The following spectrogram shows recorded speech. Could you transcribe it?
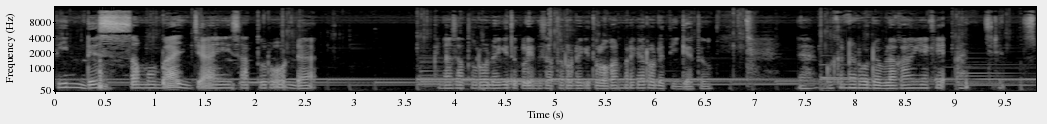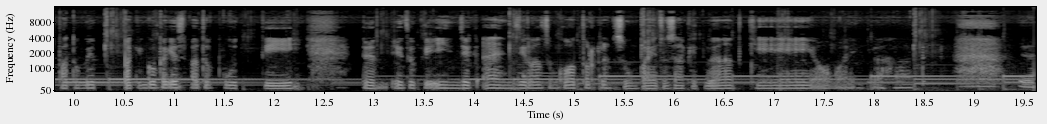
kelindes sama bajai satu roda. Kena satu roda gitu kelindes satu roda gitu loh kan mereka roda tiga tuh nah gue kena roda belakangnya kayak anjir sepatu gue pakai gue pakai sepatu putih. Dan itu keinjek anjir langsung kotor dan sumpah itu sakit banget ke oh my god. Ya,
